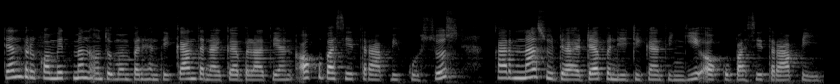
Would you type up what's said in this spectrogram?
dan berkomitmen untuk memberhentikan tenaga pelatihan okupasi terapi khusus karena sudah ada pendidikan tinggi okupasi terapi.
